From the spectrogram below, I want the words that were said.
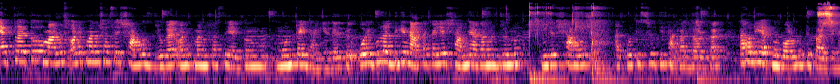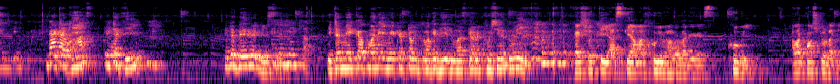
এত এত মানুষ অনেক মানুষ আছে সাহস যোগায় অনেক মানুষ আছে একদম মনটাই ভাঙিয়ে দেয়। তো ওইগুলোর দিকে না তাকাইয়ে সামনে আগানোর জন্য নিজের সাহস আর প্রতিশ্রুতি থাকার দরকার তাহলেই আপনি বড় হতে পারবেন একদিন। এটা কি? এটা বের হয়ে গেছে। এটা মেকআপ মানে এই মেকআপটা আমি তোমাকে দিয়ে দিই আজকে অনেক খুশি না তুমি? গাইস সত্যি আজকে আমার খুবই ভালো লাগে গাইস খুবই। আবার কষ্ট লাগে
